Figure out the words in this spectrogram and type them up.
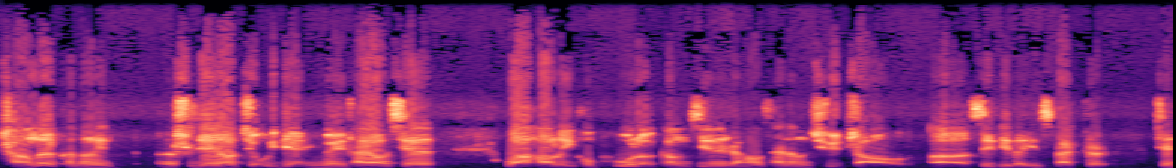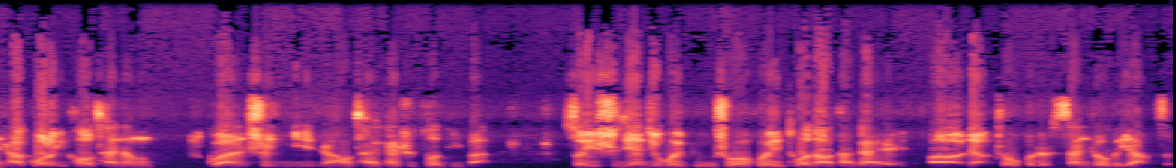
长的可能呃时间要久一点，因为他要先挖好了以后铺了钢筋，然后才能去找呃 city 的 inspector 检查过了以后才能。灌水泥，然后才开始做地板，所以时间就会，比如说会拖到大概呃两周或者三周的样子。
